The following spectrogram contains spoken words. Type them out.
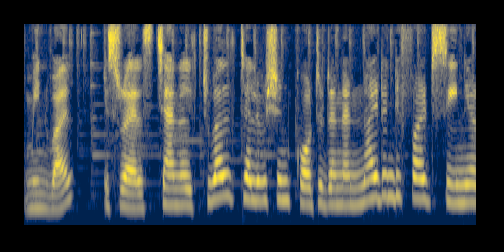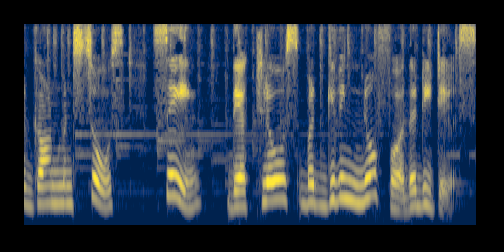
Meanwhile, Israel's Channel 12 television quoted an unidentified senior government source saying they are close but giving no further details.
